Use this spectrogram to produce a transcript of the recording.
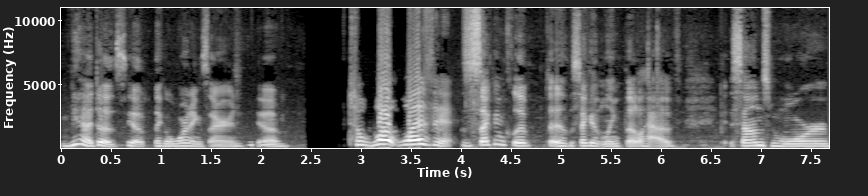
yeah, it does. Yeah, like a warning siren. Mm-hmm. Yeah. So what was it? the second clip, the, the second link that I'll have, it sounds more.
